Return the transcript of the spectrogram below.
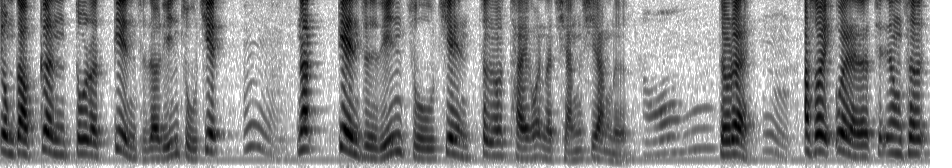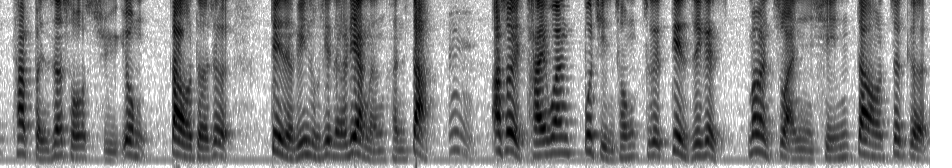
用到更多的电子的零组件，嗯。那电子零组件这个台湾的强项了，哦。对不对？嗯。啊，所以未来的电动车它本身所使用到的这个电子零组件的量能很大。嗯啊，所以台湾不仅从这个电子业可以慢慢转型到这个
